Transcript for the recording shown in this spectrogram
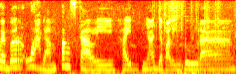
fiber. Wah, gampang sekali. Hide-nya aja paling kurang.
